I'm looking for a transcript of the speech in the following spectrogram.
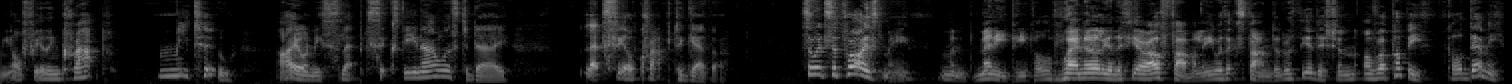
you're feeling crap? Me too. I only slept 16 hours today. Let's feel crap together. So it surprised me, and many people, when earlier this year our family was expanded with the addition of a puppy called Demi.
